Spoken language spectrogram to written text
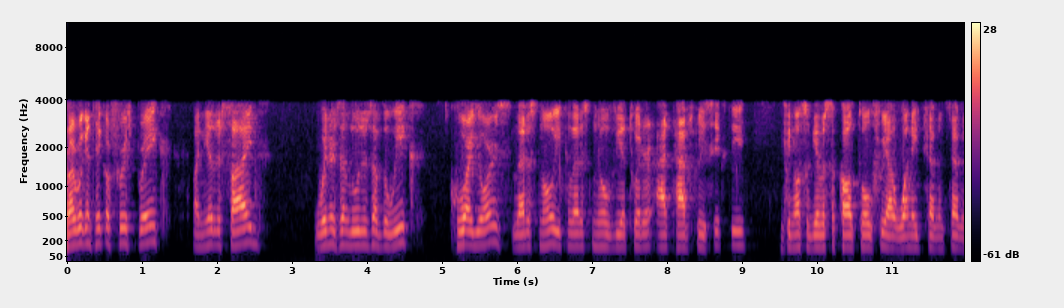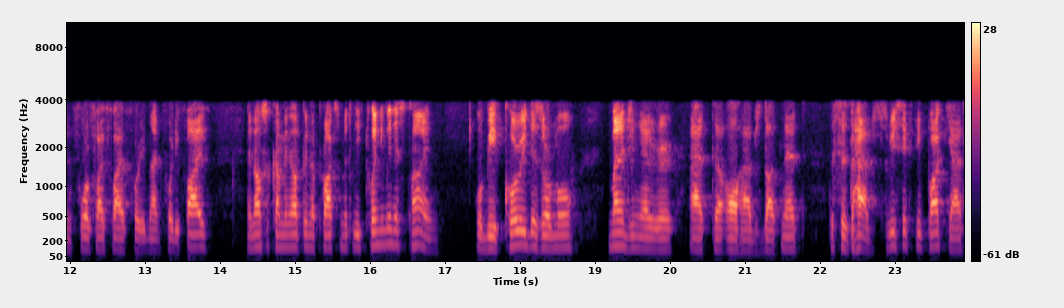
All right, we're going to take our first break. On the other side, winners and losers of the week. Who are yours? Let us know. You can let us know via Twitter at Habs360. You can also give us a call toll free at 1 455 4945. And also coming up in approximately 20 minutes' time will be Corey Desormeaux, managing editor at uh, allhabs.net. This is the Habs 360 podcast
